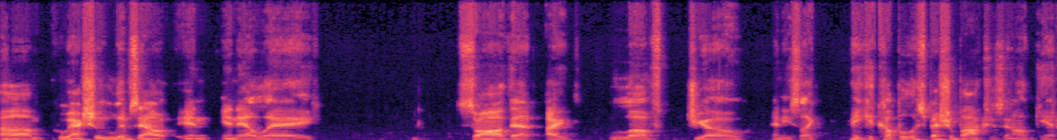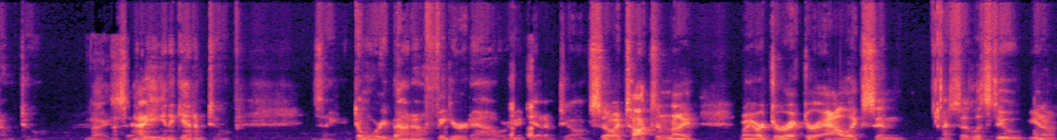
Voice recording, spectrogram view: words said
um, who actually lives out in in la saw that i love joe and he's like make a couple of special boxes and i'll get them to him I nice said, How are you going to get them to him? He's like, Don't worry about it. I'll figure it out. We're going to get them to him. So I talked to my my art director Alex, and I said, Let's do you know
